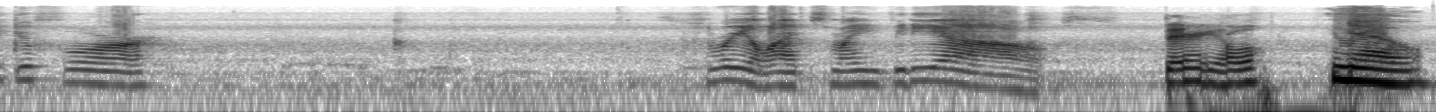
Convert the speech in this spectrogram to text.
Thank you for three likes my videos. Daryl. No.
